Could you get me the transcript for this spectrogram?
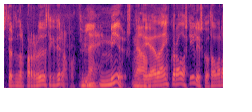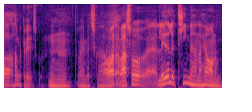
stjórnunar bara rauðust ekki fyrir hann bara því miður sko. Það einhver á það skilið sko, þá var það hann greiði sko. mm sko, það var, var svo leiðileg tími þannig hjá honum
